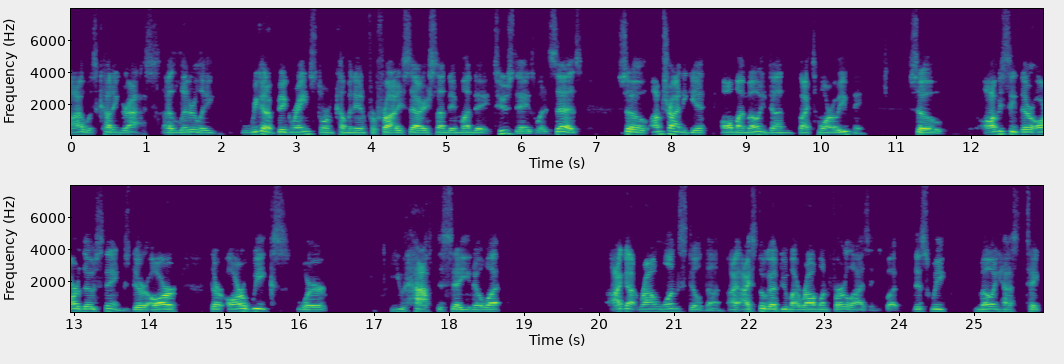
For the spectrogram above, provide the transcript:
I was cutting grass. I literally, we got a big rainstorm coming in for Friday, Saturday, Sunday, Monday, Tuesday is what it says. So I'm trying to get all my mowing done by tomorrow evening. So obviously there are those things. There are there are weeks where you have to say, you know what? I got round one still done. I, I still got to do my round one fertilizings, but this week mowing has to take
